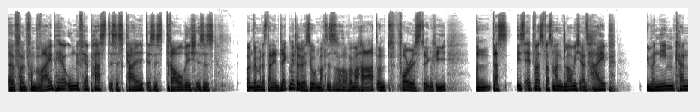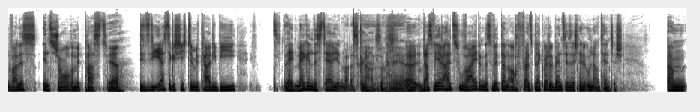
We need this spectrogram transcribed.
äh, von, vom Vibe her ungefähr passt. Es ist kalt, es ist traurig, es ist. Und wenn man das dann in Black Metal-Version macht, ist es auch auf einmal hart und Forest irgendwie. Und das ist etwas, was man, glaube ich, als Hype übernehmen kann, weil es ins Genre mitpasst. Ja. Die, die erste Geschichte mit Cardi B, hey, Megan the Stallion war das, genau. Ja, so. ja, ja. Äh, das wäre halt zu weit und das wird dann auch als Black Metal Band sehr, sehr schnell unauthentisch. Ähm.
